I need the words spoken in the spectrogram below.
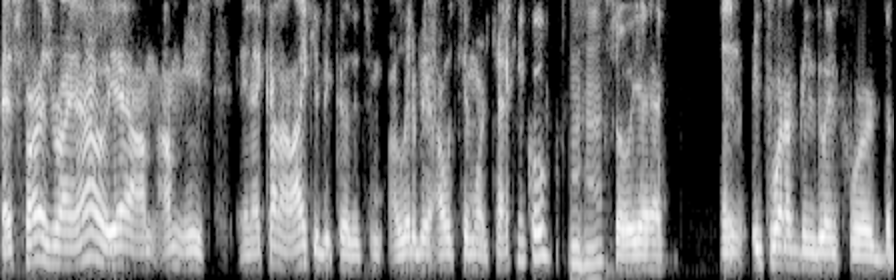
As far as right now, yeah, I'm I'm East, and I kind of like it because it's a little bit, I would say, more technical. Mm-hmm. So yeah, and it's what I've been doing for the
